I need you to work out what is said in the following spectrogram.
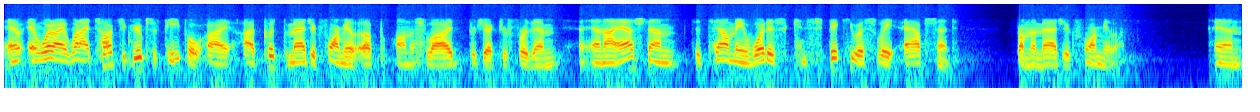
And, and when I when I talk to groups of people, I, I put the magic formula up on the slide projector for them, and I ask them to tell me what is conspicuously absent from the magic formula. And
